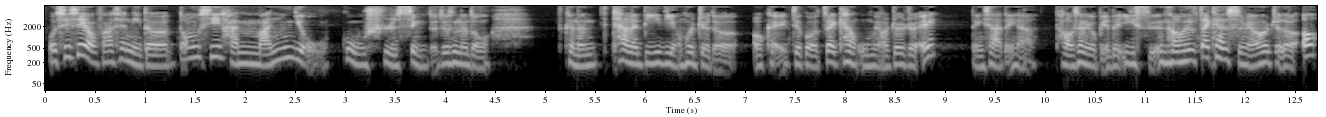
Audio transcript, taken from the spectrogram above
我其实有发现你的东西还蛮有故事性的，就是那种。可能看了第一眼会觉得 OK，结果再看五秒就觉得，哎，等一下，等一下，他好像有别的意思。然后再看十秒会觉得，哦，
